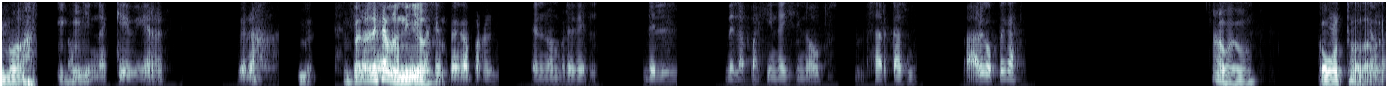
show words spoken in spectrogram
No tiene nada que ver. Pero Pero deja a los niños. pega por el, el nombre del, del de la página y si no, pues sarcasmo. Algo pega. Ah, huevo. Como todo.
